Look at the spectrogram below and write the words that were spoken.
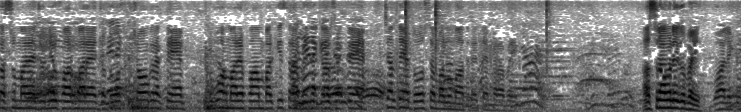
कस्टमर है जो न्यू फार्मर है जो दोस्त शौक रखते हैं तो वो हमारे फार्म पर किस तरह विज़िट कर सकते हैं? चलते हैं दोस्त से मालूम लेते हैं मेरा भाई। अस्सलाम भाई। वालेकुम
